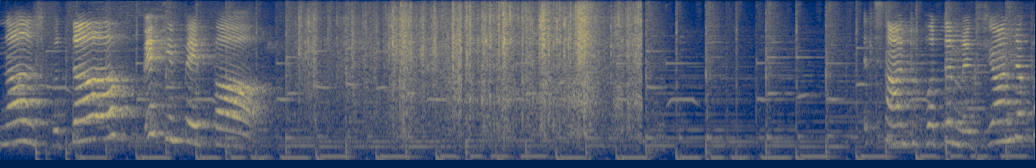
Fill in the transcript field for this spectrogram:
Now let's put the baking paper. It's time to put the mixture on the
